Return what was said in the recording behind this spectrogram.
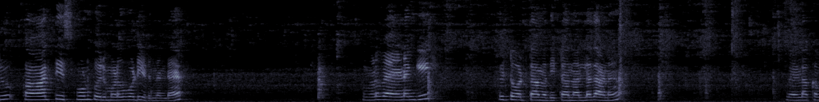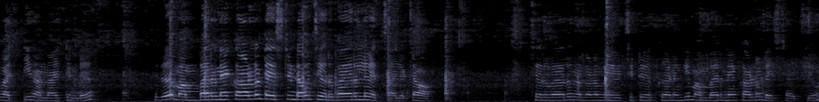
ഒരു കാൽ ടീസ്പൂൺ കുരുമുളക് പൊടി ഇടുന്നുണ്ട്. നിങ്ങൾ വേണമെങ്കിൽ ഇട്ട് കൊടുത്താൽ മതി കേട്ടോ നല്ലതാണ്. വെള്ളമൊക്കെ വറ്റി നന്നായിട്ടുണ്ട്. ഇത് മമ്പറിനേക്കാളും ടേസ്റ്റ് ഉണ്ടാവും ചെറുപയറിൽ വെച്ചാൽ കേട്ടോ ചെറുപയർ നല്ലോണം വേവിച്ചിട്ട് വെക്കുകയാണെങ്കിൽ മമ്പയറിനേക്കാളും ടേസ്റ്റ് ആയിരിക്കും.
